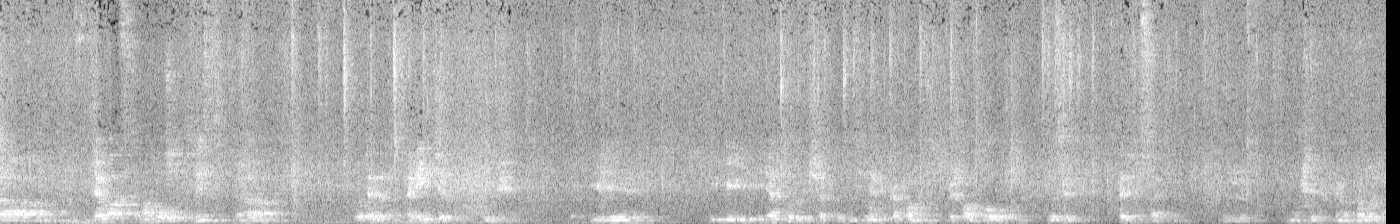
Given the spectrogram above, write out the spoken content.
А, для вас самого вот есть а, вот этот ориентир в будущем? Или, или, или откуда вы сейчас возникнете? Как вам пришла в голову мысль стать писателем? Вы же, ну, довольно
